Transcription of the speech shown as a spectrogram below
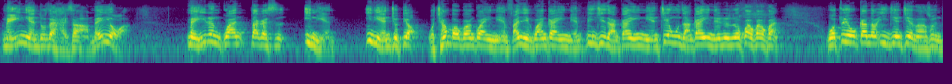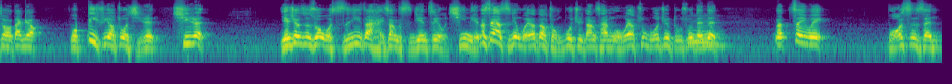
每一年都在海上啊？没有啊，每一任官大概是一年，一年就调。我枪炮官干一年，反检官干一年，兵器长干一年，监务长干一年，就是换换换。我最后干到一舰舰长的时候，你知道大概要我必须要做几任？七任。也就是说，我实际在海上的时间只有七年，那剩下时间我要到总部去当参谋，我要出国去读书等等。那这位博士生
